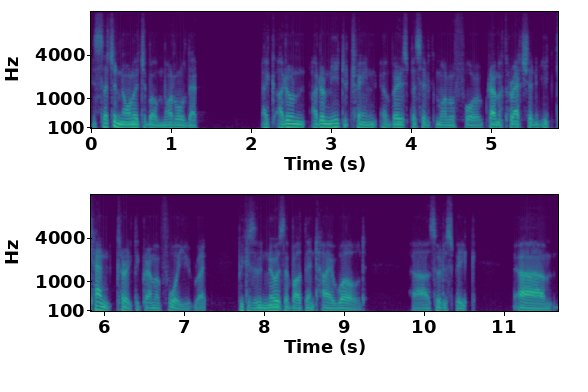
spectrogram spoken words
it's such a knowledgeable model that like I don't I don't need to train a very specific model for grammar correction. It can correct the grammar for you, right? Because it knows about the entire world, uh, so to speak. Um,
